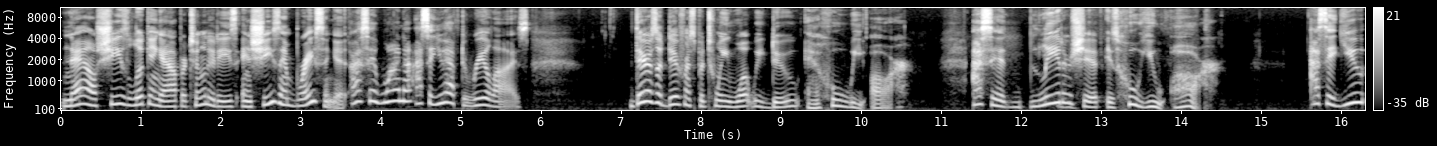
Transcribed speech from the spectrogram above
now she's looking at opportunities and she's embracing it. I said, why not? I said, you have to realize there's a difference between what we do and who we are. I said, leadership is who you are. I said, you,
